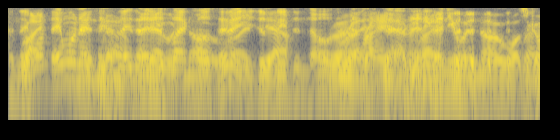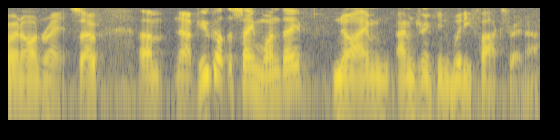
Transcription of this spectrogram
and they Right. won't. They won't And actually then- say yeah, that then it has lactose know, in it. You just Yeah. need to know Right. that. Right, Yeah. Then, then you would know what's Right. going on. Right. So, um, now, have you got the same one, Dave? No, I'm I'm drinking Witty Fox right now.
